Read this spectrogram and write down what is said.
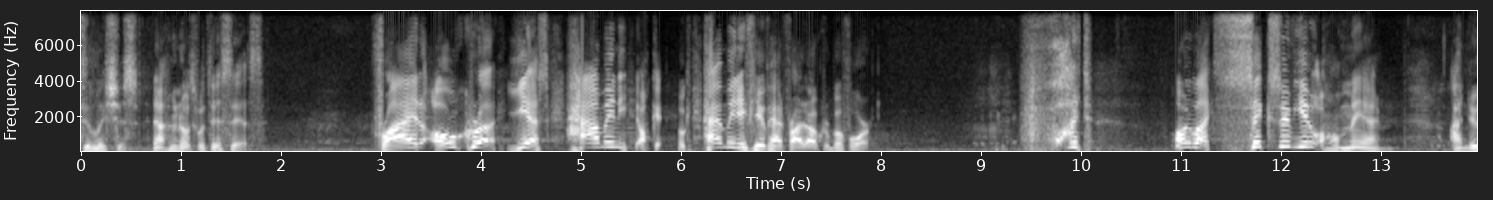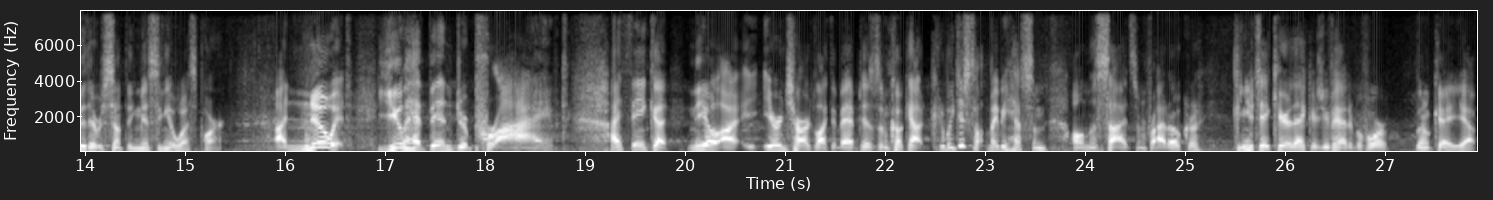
Delicious. Now, who knows what this is? Fried okra. Yes. How many? Okay. Okay. How many of you have had fried okra before? What? Only like six of you? Oh man, I knew there was something missing at West Park. I knew it. You have been deprived. I think, uh, Neil, uh, you're in charge like the baptism cookout. Could we just maybe have some on the side, some fried okra? Can you take care of that because you've had it before? Okay, yeah.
